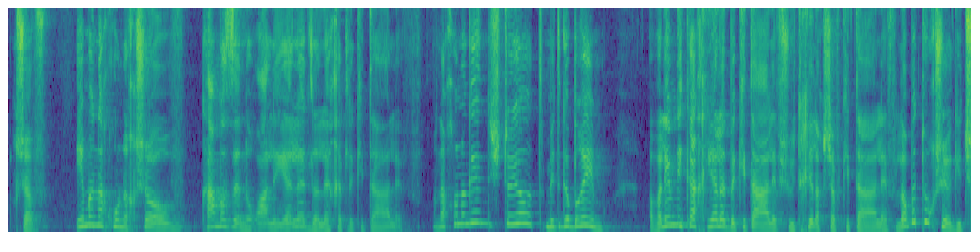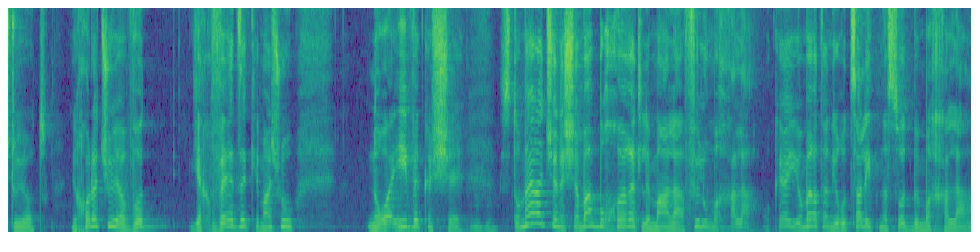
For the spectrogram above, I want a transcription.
עכשיו, אם אנחנו נחשוב כמה זה נורא לילד ללכת לכיתה א', אנחנו נגיד שטויות, מתגברים. אבל אם ניקח ילד בכיתה א', שהוא התחיל עכשיו כיתה א', לא בטוח שהוא יגיד שטויות. יכול להיות שהוא יעבוד, יחווה את זה כמשהו נוראי וקשה. Mm-hmm. זאת אומרת שנשמה בוחרת למעלה אפילו מחלה, אוקיי? היא אומרת, אני רוצה להתנסות במחלה.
